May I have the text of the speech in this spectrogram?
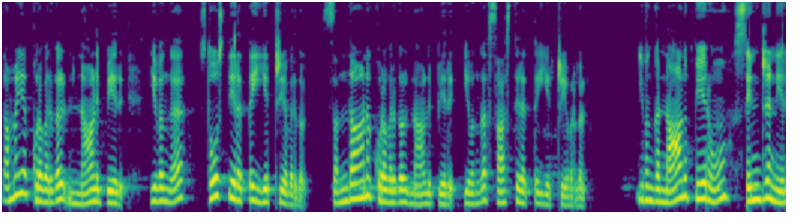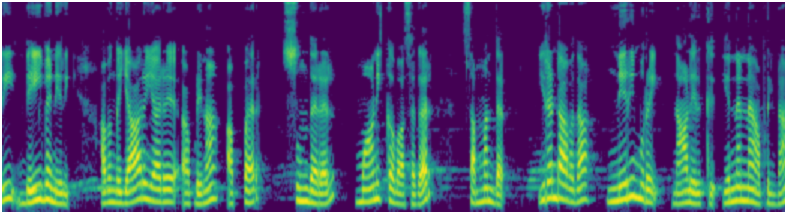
சமயக்குறவர்கள் நாலு பேர். இவங்க ஸ்தோஸ்திரத்தை இயற்றியவர்கள். சந்தான குறவர்கள் நாலு பேர். இவங்க சாஸ்திரத்தை இயற்றியவர்கள். இவங்க நாலு பேரும் சென்ற நெறி தெய்வ நெறி. அவங்க யார் யார்? அப்படின்னா அப்பர் சுந்தரர் மாணிக்கவாசகர் சம்பந்தர். இரண்டாவதா நெறிமுறை நாலு இருக்குது என்னென்ன அப்படின்னா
